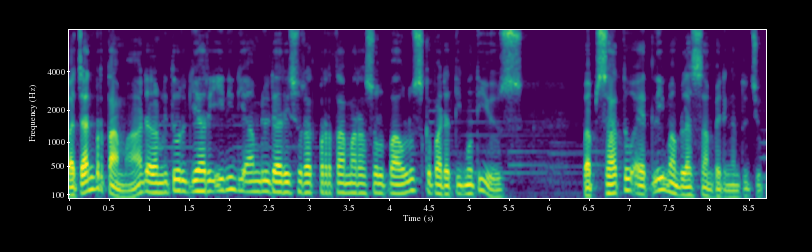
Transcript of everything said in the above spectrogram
Bacaan pertama dalam liturgi hari ini diambil dari surat pertama Rasul Paulus kepada Timotius bab 1 ayat 15 sampai dengan 17.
